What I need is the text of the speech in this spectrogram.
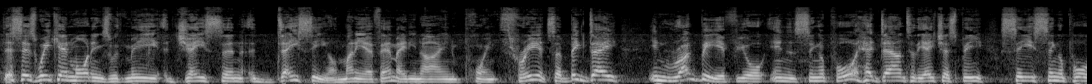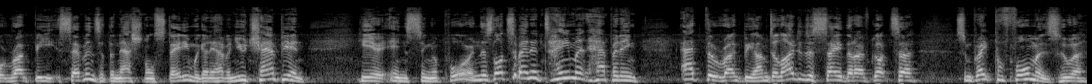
This is Weekend Mornings with me, Jason Dasey, on Money FM 89.3. It's a big day in rugby if you're in Singapore. Head down to the HSBC Singapore Rugby Sevens at the National Stadium. We're going to have a new champion here in Singapore, and there's lots of entertainment happening at the rugby. I'm delighted to say that I've got. Uh, some great performers who are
